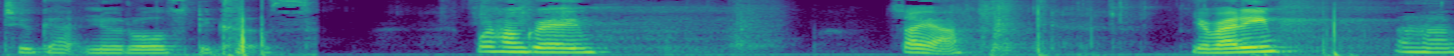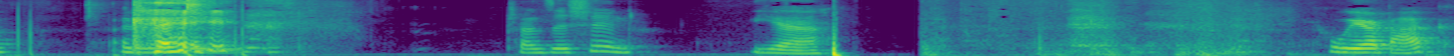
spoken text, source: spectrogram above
to get noodles because we're hungry. So yeah. You ready? Uh huh. Okay. Transition. Yeah. We are back.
